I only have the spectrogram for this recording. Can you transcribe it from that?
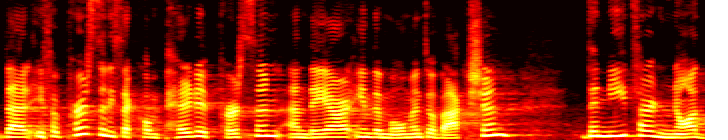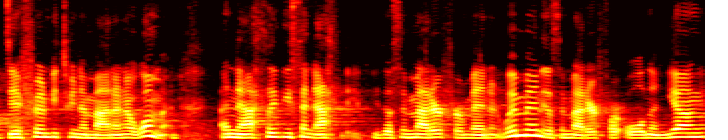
that if a person is a competitive person and they are in the moment of action, the needs are not different between a man and a woman. An athlete is an athlete. It doesn't matter for men and women, it doesn't matter for old and young.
